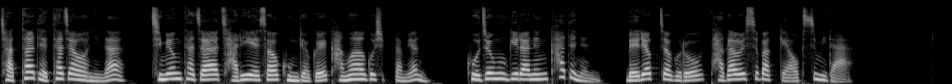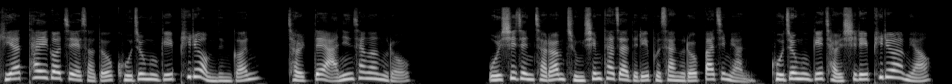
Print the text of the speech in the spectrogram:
좌타 대타 자원이나 지명타자 자리에서 공격을 강화하고 싶다면 고종욱이라는 카드는 매력적으로 다가올 수밖에 없습니다. 기아 타이거즈에서도 고종욱이 필요 없는 건 절대 아닌 상황으로 올 시즌처럼 중심 타자들이 부상으로 빠지면 고종욱이 절실히 필요하며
